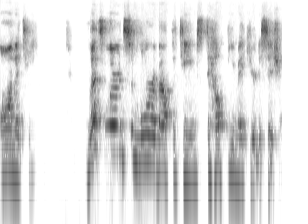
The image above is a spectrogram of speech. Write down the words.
on a team. Let's learn some more about the teams to help you make your decision.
